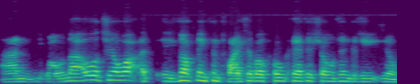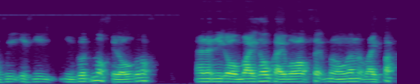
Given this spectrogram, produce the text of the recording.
And you go, no, well, do you know what? He's not thinking twice about throwing Curtis Jones in because you, you know, if, you, you're good enough, you're old enough. And then you go, right, okay, well, I'll fit Milner at right back.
